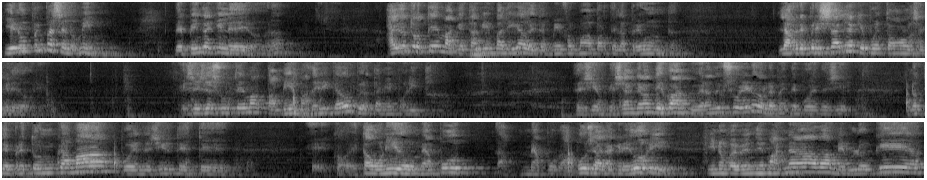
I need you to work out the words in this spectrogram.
y en un país pasa lo mismo. Depende a quién le debo, ¿verdad? Hay otro tema que también va ligado y también formaba parte de la pregunta. Las represalias que pueden tomar los acreedores. Ese ya es un tema también más delicado, pero también político. Es decir, aunque sean grandes bancos y grandes usureros, de repente pueden decir, no te prestó nunca más, pueden decirte, este, eh, Estados Unidos me, apoya al acreedor y, no me vende más nada, me bloquea,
